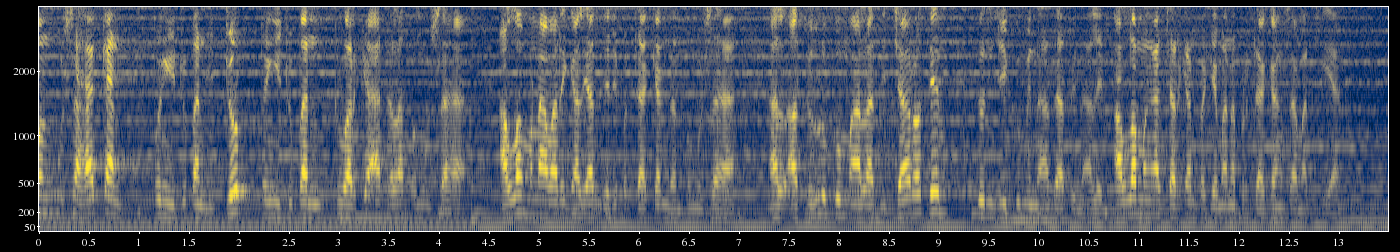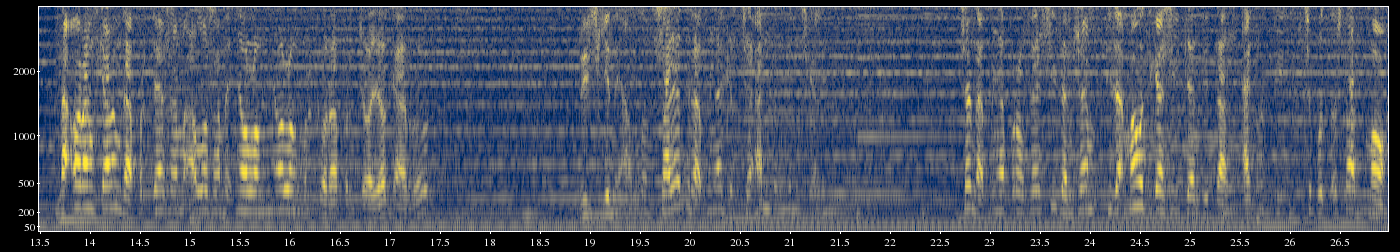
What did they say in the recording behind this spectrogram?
mengusahakan penghidupan hidup penghidupan keluarga adalah pengusaha. Allah menawari kalian menjadi pedagang dan pengusaha. Al adulukum ala tijarotin tunjiku min adabin alim. Allah mengajarkan bagaimana berdagang sama dia. Nah orang sekarang tidak percaya sama Allah sampai nyolong-nyolong bergora percaya karo rizki ini Allah. Saya tidak punya kerjaan teman-teman sekali saya tidak punya profesi dan saya tidak mau dikasih identitas aku disebut ustadz mau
